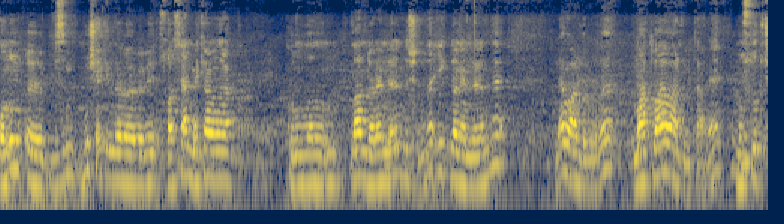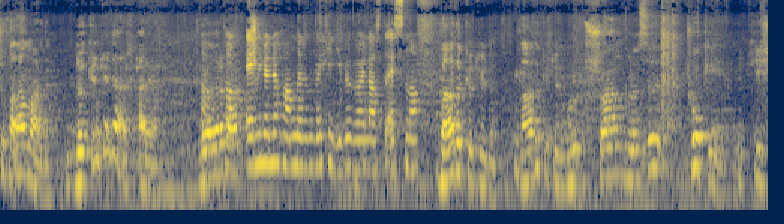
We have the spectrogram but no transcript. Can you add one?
Onun e, bizim bu şekilde böyle bir sosyal mekan olarak kullanılan dönemlerin dışında ilk dönemlerinde ne vardı burada? Matbaa vardı bir tane. Muslukçu falan vardı. Döküntüydü her, her yer. Buralara Tam ben Eminönü hanlarındaki gibi böyle aslında esnaf. daha da kötüydü. Daha da kötüydü. Bu- Şu an burası çok iyi. Müthiş.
